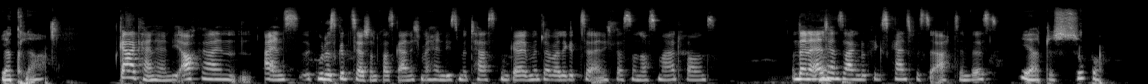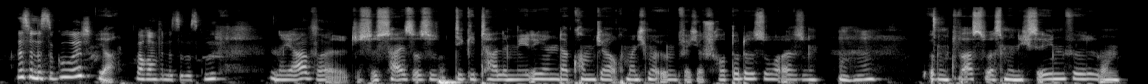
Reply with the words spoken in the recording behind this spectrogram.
Ja, klar. Gar kein Handy. Auch kein eins. Gut, es gibt's ja schon fast gar nicht mehr Handys mit Tasten, gell? Mittlerweile gibt's ja eigentlich fast nur noch Smartphones. Und deine Ja. Eltern sagen, du kriegst keins, bis du 18 bist. Ja, das ist super. Das findest du gut? Ja. Warum findest du das gut? Naja, weil das ist heißt, also digitale Medien, da kommt ja auch manchmal irgendwelcher Schrott oder so, also Mhm. irgendwas, was man nicht sehen will und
